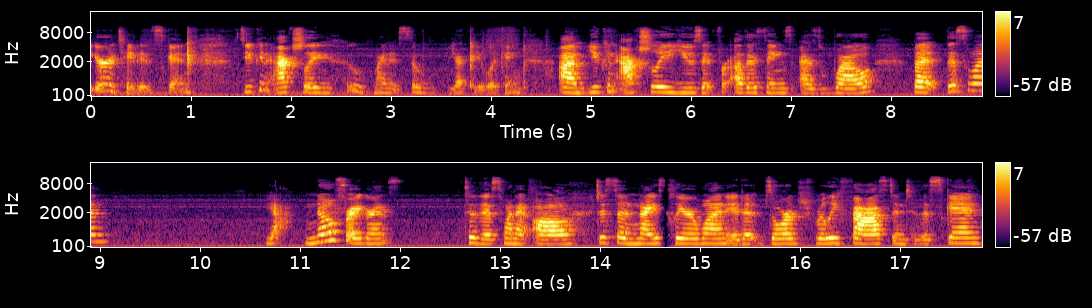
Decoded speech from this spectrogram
irritated skin. So you can actually, ooh, mine is so yucky looking. Um, you can actually use it for other things as well. But this one, yeah, no fragrance to this one at all. Just a nice clear one. It absorbs really fast into the skin.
